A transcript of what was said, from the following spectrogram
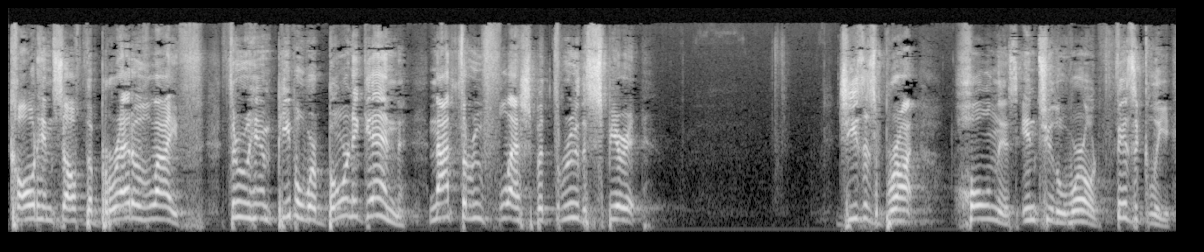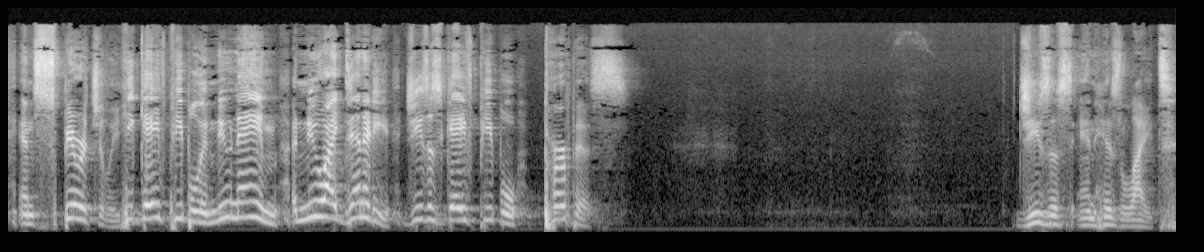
called himself the bread of life. Through him, people were born again, not through flesh, but through the Spirit. Jesus brought wholeness into the world, physically and spiritually. He gave people a new name, a new identity. Jesus gave people purpose. Jesus and his light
